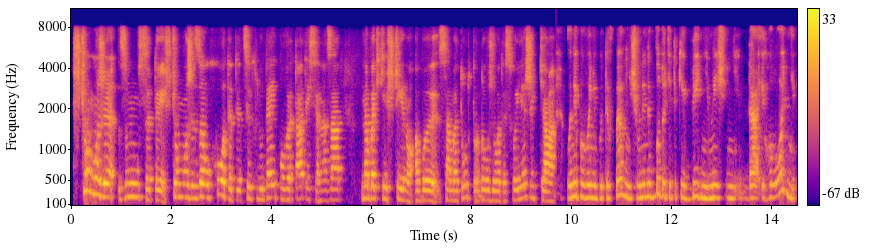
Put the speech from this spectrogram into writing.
Що може змусити, що може заохотити цих людей повертатися назад на батьківщину, аби саме тут продовжувати своє життя? Вони повинні бути впевнені, що вони не будуть і такі бідні, нищні да, і голодні,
